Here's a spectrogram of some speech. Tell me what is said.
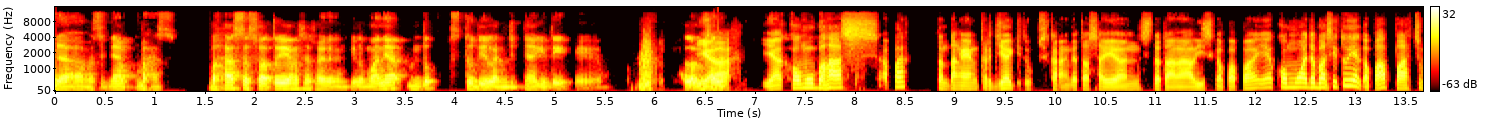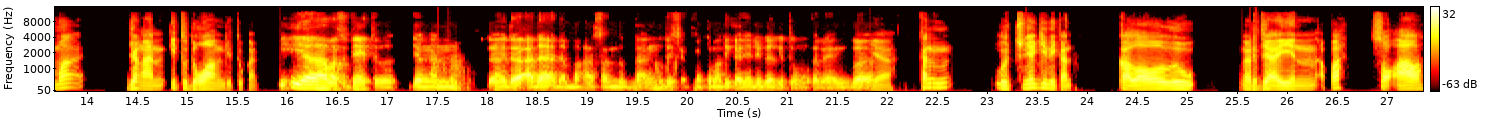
ya maksudnya bahas bahas sesuatu yang sesuai dengan keilmuannya untuk studi lanjutnya gitu kayak kalau misalnya Ya, ya kalau mau bahas apa tentang yang kerja gitu, sekarang data science, data analis, gak apa-apa. Ya kalau mau ada bahas itu ya gak apa-apa. Cuma jangan itu doang gitu kan. Iya, maksudnya itu. Jangan jangan ada ada ada bahasan tentang riset matematikanya juga gitu. Karena yang gua Ya, kan lucunya gini kan. Kalau lu ngerjain apa soal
